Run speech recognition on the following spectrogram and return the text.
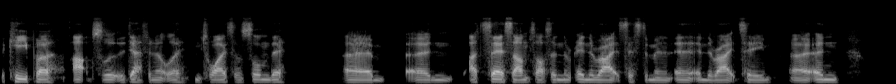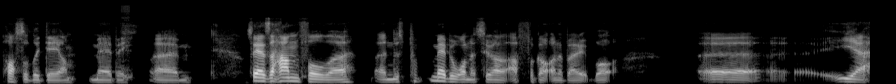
the keeper, absolutely, definitely, and twice on Sunday. Um, and I'd say Santos in the in the right system and in, in, the right team, uh, and possibly Dion, maybe. Um, so there's a handful there, and there's maybe one or two I, I've forgotten about, but uh, yeah,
